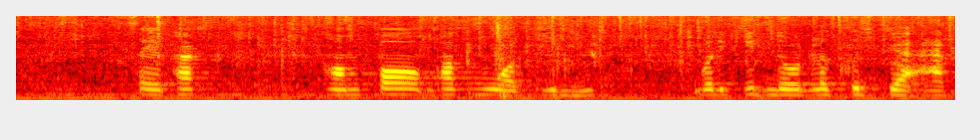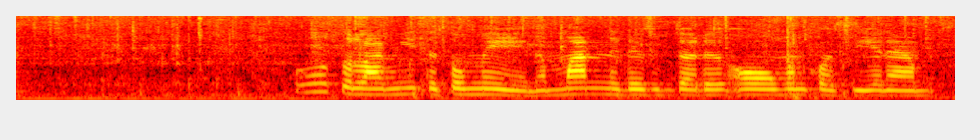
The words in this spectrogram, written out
ำใส่ผักหอมปอมผักบัวกินบริกินโดนแล้วขึ้นอยากโอ้ตัวลายมีแต่ตัวแม่น้ำมันในเดือนสุดจะเดินอองมันก่อนสียน้ำ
